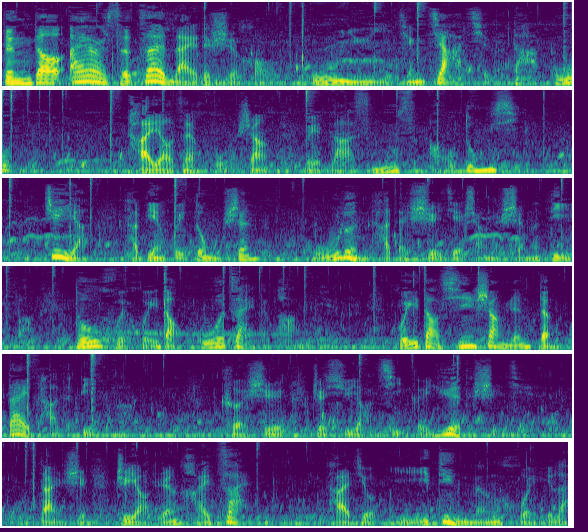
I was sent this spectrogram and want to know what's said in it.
等到埃尔瑟再来的时候，巫女已经架起了大锅，她要在火上为拉斯穆斯熬东西，这样他便会动身。无论他在世界上的什么地方，都会回到锅在的旁边，回到心上人等待他的地方。可是这需要几个月的时间，但是只要人还在，他就一定能回来。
